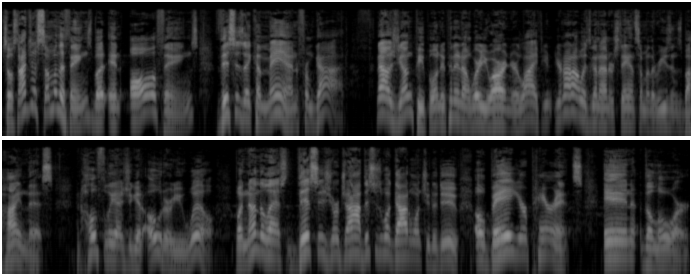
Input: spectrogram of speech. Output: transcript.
So it's not just some of the things, but in all things, this is a command from God. Now, as young people, and depending on where you are in your life, you're not always going to understand some of the reasons behind this. And hopefully, as you get older, you will. But nonetheless, this is your job. This is what God wants you to do. Obey your parents in the Lord.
